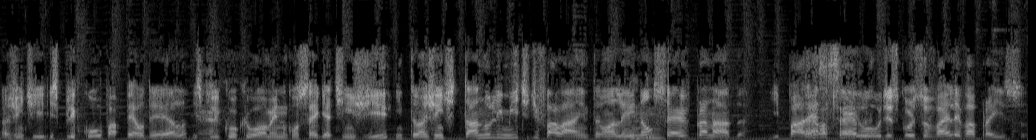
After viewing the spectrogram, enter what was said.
A gente explicou o papel dela, explicou que o homem não consegue atingir, então a gente tá no limite de falar. Então a lei Uhum. não serve pra nada. E parece que o discurso vai levar pra isso.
